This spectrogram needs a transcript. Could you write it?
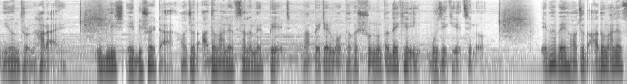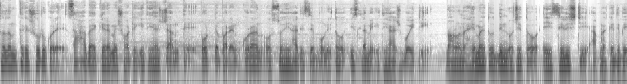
নিয়ন্ত্রণ হারায়। ইবলিশ এই বিষয়টা হজরত আদম আলাইসাল্লামের পেট বা পেটের মধ্যকার শূন্যতা দেখেই বুঝে গিয়েছিল। এভাবে হজরত আদম আলাইসাল্লাম থেকে শুরু করে সাহাবায় কেরামের সঠিক ইতিহাস জানতে পড়তে পারেন কোরআন ও সহি হাদিসে বর্ণিত ইসলামী ইতিহাস বইটি। মাওলানা হেমায়তুদ্দিন রচিত এই সিরিজটি আপনাকে দেবে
